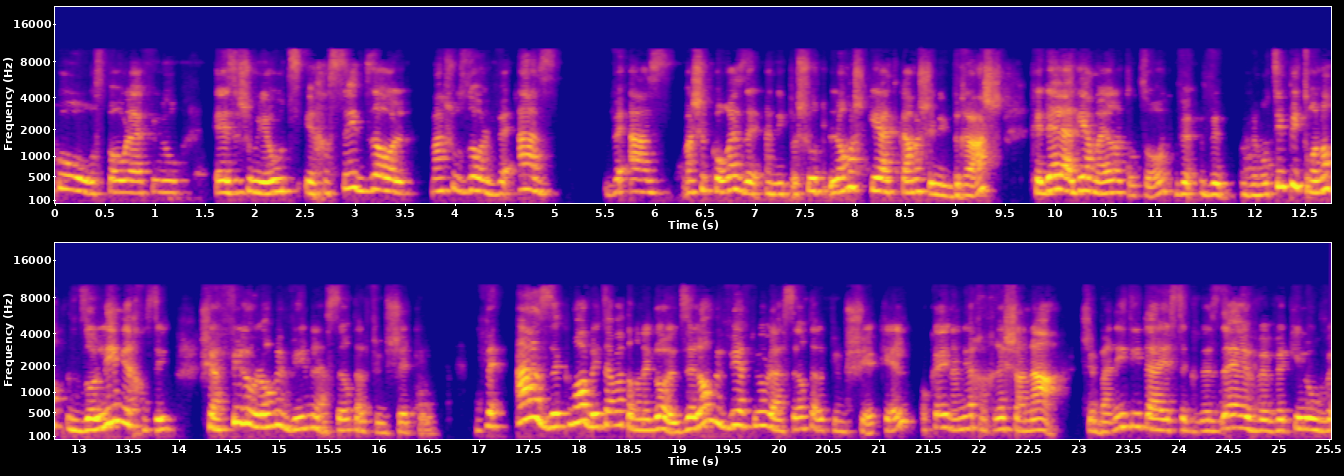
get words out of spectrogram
קורס, פה אולי אפילו איזשהו ייעוץ יחסית זול, משהו זול, ואז, ואז מה שקורה זה, אני פשוט לא משקיעה את כמה שנדרש כדי להגיע מהר לתוצאות, ו- ו- ומוצאים פתרונות זולים יחסית, שאפילו לא מביאים לעשרת אלפים שקל. ואז זה כמו הביצה והתרנגולת, זה לא מביא אפילו לעשרת אלפים שקל, אוקיי? נניח אחרי שנה שבניתי את העסק וזה, ו- וכאילו, ו-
